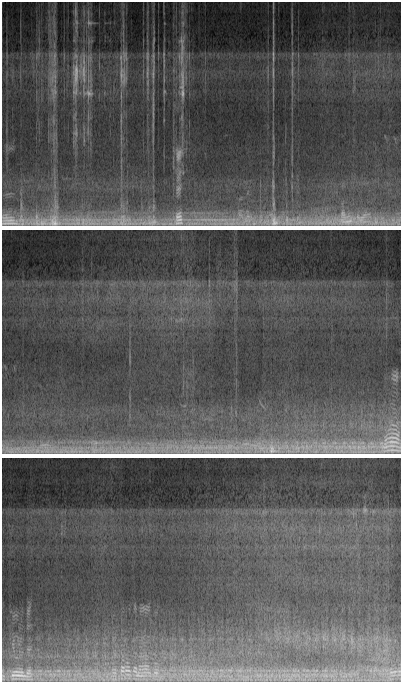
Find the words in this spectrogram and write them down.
네. 오케이. Vamos allá. 아, 비 오는데. 왜 떨어져 나가고. 저거로.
